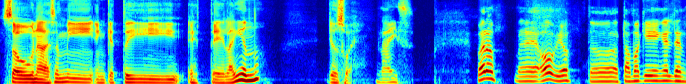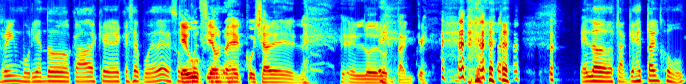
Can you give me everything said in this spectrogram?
So, nada, eso es mi. en que estoy este, leyendo. Yo soy. Nice. Bueno, eh, obvio. to- Estamos aquí en Elden Ring muriendo cada vez que, que se puede. Eso Qué bufiado no es escuchar el, el- lo de los tanques. en lo de los tanques está en hold.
